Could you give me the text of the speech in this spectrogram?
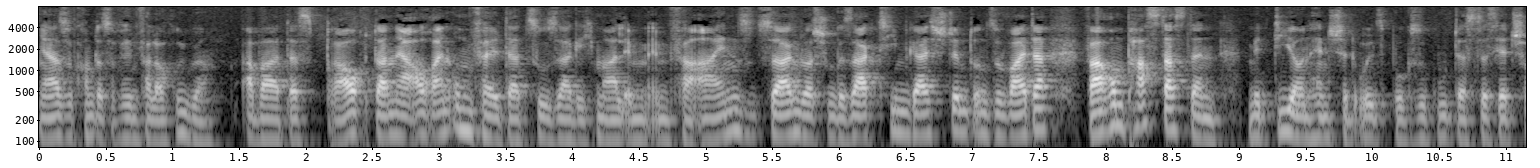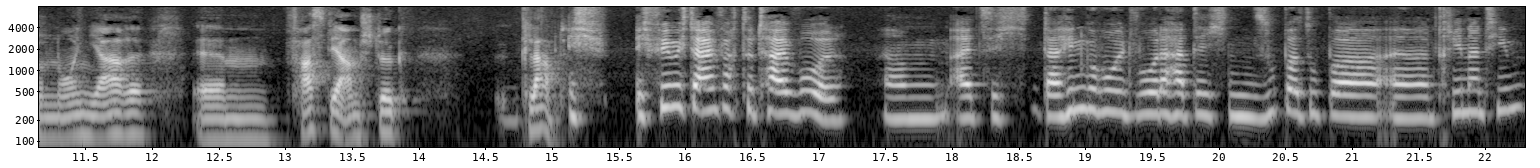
Ja, so kommt das auf jeden Fall auch rüber. Aber das braucht dann ja auch ein Umfeld dazu, sage ich mal, im, im Verein sozusagen. Du hast schon gesagt, Teamgeist stimmt und so weiter. Warum passt das denn mit dir und Henstedt-Ulzburg so gut, dass das jetzt schon neun Jahre ähm, fast ja am Stück klappt. Ich, ich fühle mich da einfach total wohl. Ähm, als ich da hingeholt wurde, hatte ich ein super, super äh, Trainerteam,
